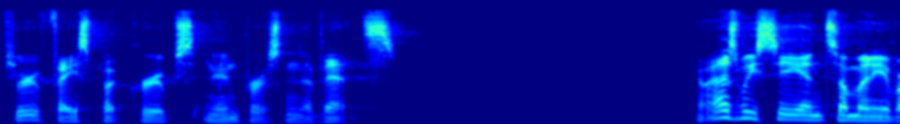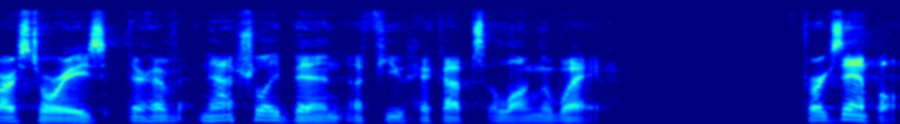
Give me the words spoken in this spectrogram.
through Facebook groups and in person events. Now, as we see in so many of our stories, there have naturally been a few hiccups along the way. For example,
